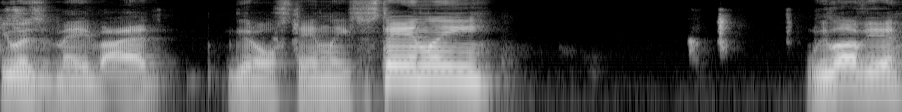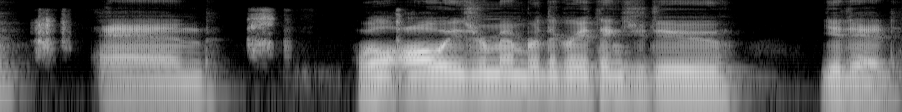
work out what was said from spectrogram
he wasn't made by good old Stan Lee. So Stan Lee, we love you, and we'll always remember the great things you do. You did.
